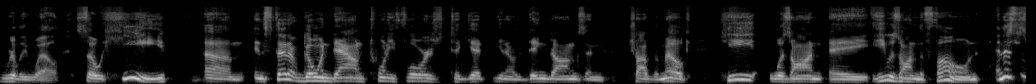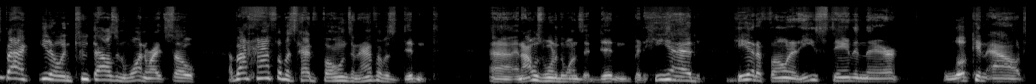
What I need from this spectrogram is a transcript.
really well. So he um, instead of going down 20 floors to get you know the ding dongs and chocolate milk he was on a he was on the phone and this was back you know in 2001 right? So about half of us had phones and half of us didn't uh, and i was one of the ones that didn't. But he had he had a phone and he's standing there looking out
